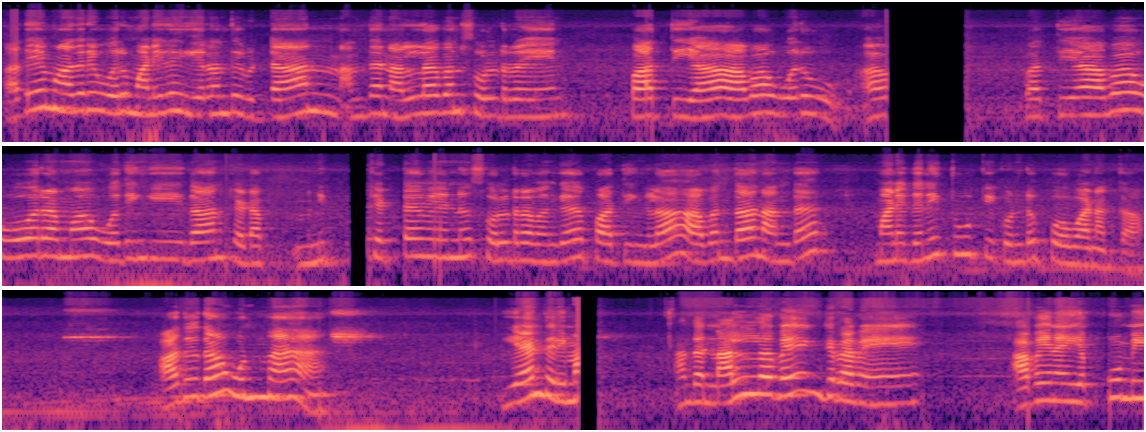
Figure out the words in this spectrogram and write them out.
அதே மாதிரி ஒரு மனிதன் இறந்து விட்டான். அந்த நல்லவன் சொல்கிறேன் பாத்தியா அவ ஒரு பாத்தியா அவ ஓரமாக ஒதுங்கி தான் கெட கெட்டவேன்னு சொல்கிறவங்க பாத்தீங்களா? அவன்தான் அந்த மனிதனை தூக்கி கொண்டு போவானக்கா. அதுதான் உண்மை. ஏன் தெரியுமா? அந்த நல்லவேங்கிறவன் அவனை எப்பவுமே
